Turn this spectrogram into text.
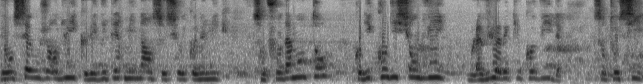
Et on sait aujourd'hui que les déterminants socio-économiques sont fondamentaux, que les conditions de vie, on l'a vu avec le Covid, sont aussi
